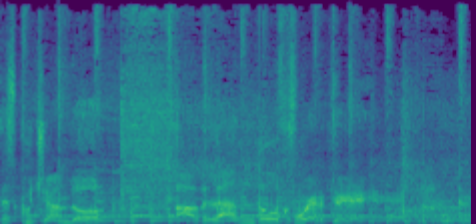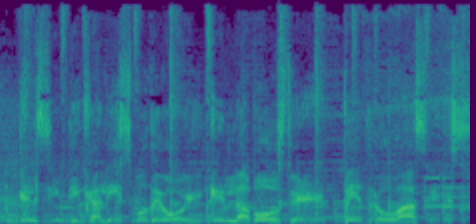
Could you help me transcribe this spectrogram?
Escuchando Hablando Fuerte. El sindicalismo de hoy en la voz de Pedro Aces.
